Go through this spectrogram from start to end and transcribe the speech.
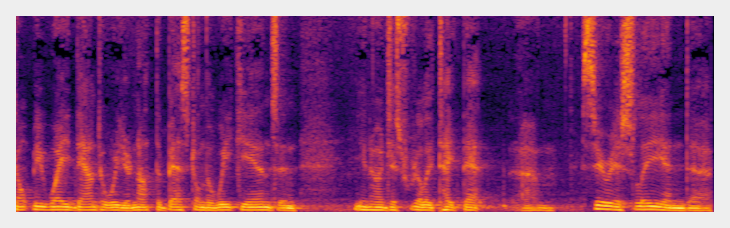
Don't be weighed down to where you're not the best on the weekends, and you know, just really take that. Um, seriously and uh,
